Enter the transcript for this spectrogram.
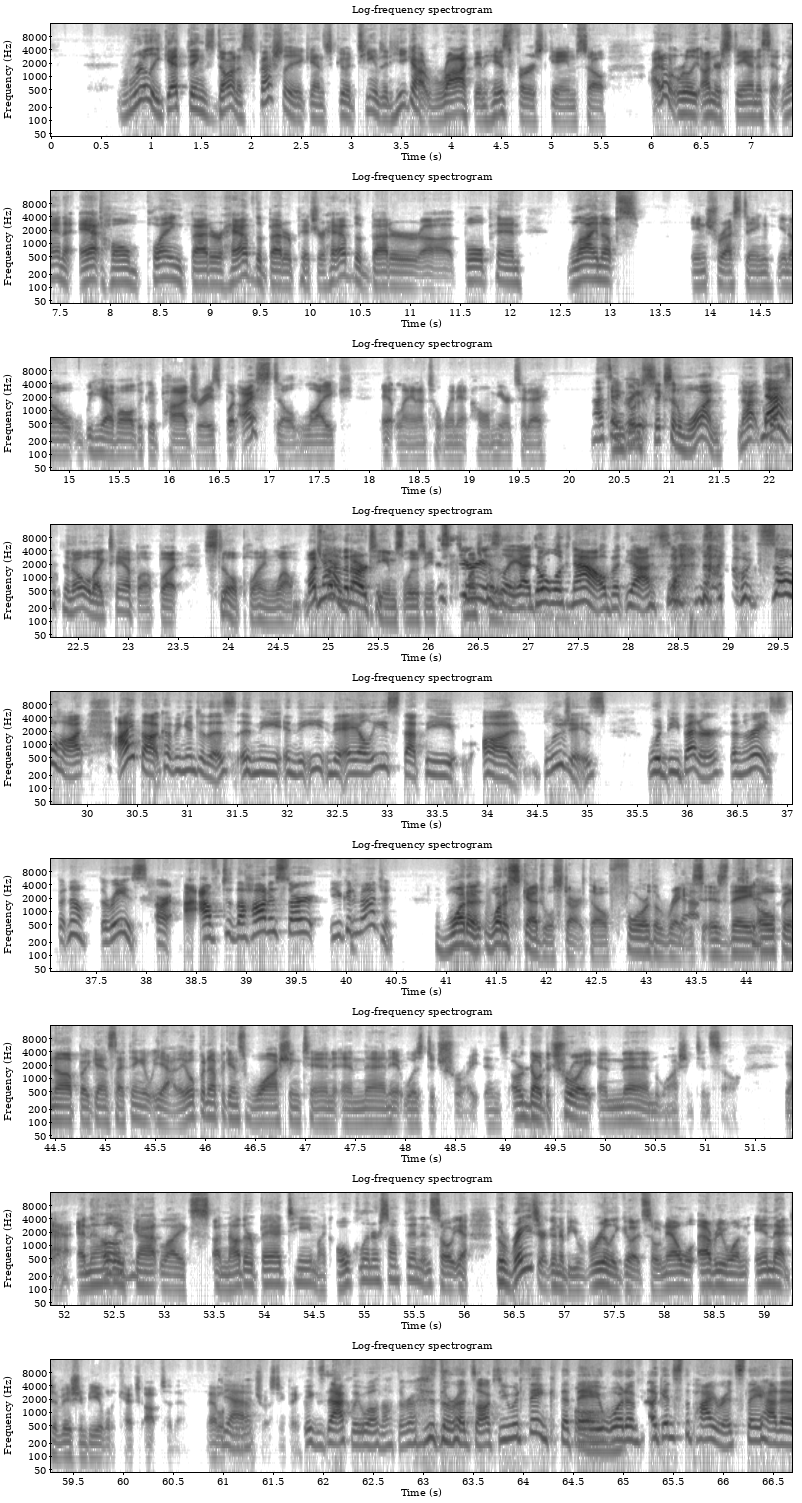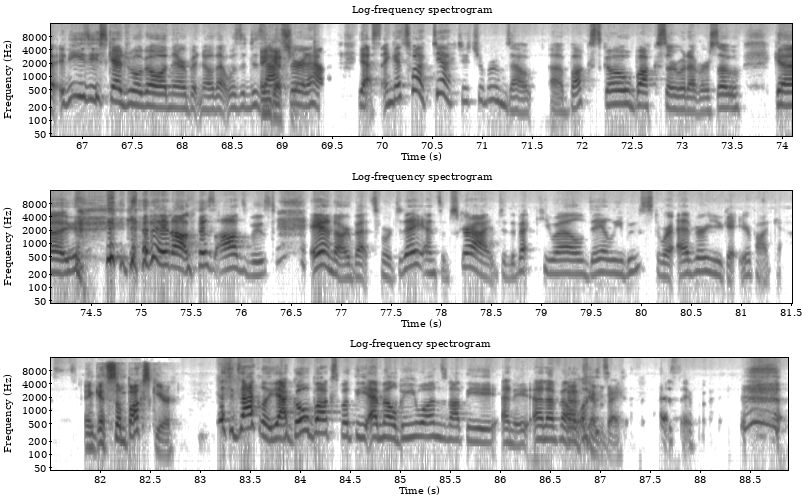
really get things done, especially against good teams. And he got rocked in his first game. So I don't really understand this. Atlanta at home, playing better, have the better pitcher, have the better uh, bullpen lineups. Interesting. You know, we have all the good Padres, but I still like Atlanta to win at home here today. That's and great... go to six and one. Not yeah. quite six and zero oh like Tampa, but still playing well. Much yeah. better than our teams, Lucy. Seriously, yeah. Don't look now, but yeah, it's not, not going so hot. I thought coming into this in the in the in the AL East that the uh, Blue Jays would be better than the Rays. But no, the Rays are to the hottest start you can imagine. What a what a schedule start though for the Rays Yeah. is they Yeah. open up against I think it yeah they open up against Washington and then it was Detroit and or no Detroit and then Washington so yeah, Yeah. and now Well- they've got like another bad team like Oakland or something and so yeah the Rays are going to be really good so now will everyone in that division be able to catch up to them that'll be Yeah. an interesting thing Exactly. Well, not the Red, the Red Sox. You would think that they Aw. would have against the Pirates. They had a, an easy schedule going there, but no, that was a disaster. And happened. Yes, and get swept. Yeah, get your brooms out. Uh, Bucks go Bucks or whatever. So get get in on this odds boost and our bets for today, and subscribe to the BetQL Daily Boost wherever you get your podcasts. and get some Bucks gear Yes, exactly. Yeah, go Bucks, but the MLB ones, not the any NFL at ones. Tampa Bay Yes, they would.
